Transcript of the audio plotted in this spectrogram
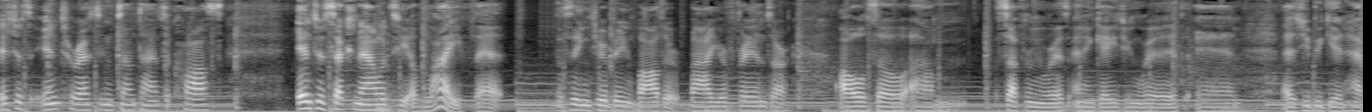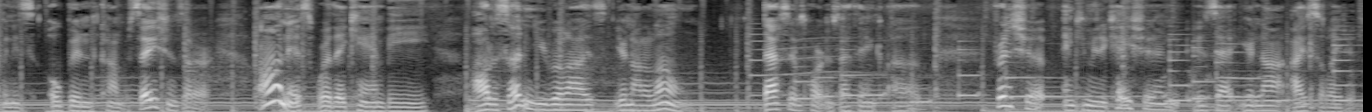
it's just interesting sometimes across intersectionality of life that the things you're being bothered by your friends are also um, suffering with and engaging with. And as you begin having these open conversations that are honest, where they can be, all of a sudden you realize you're not alone. That's the importance, I think, of friendship and communication is that you're not isolated.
